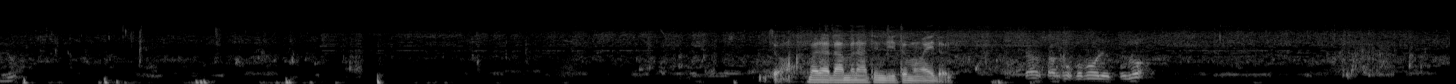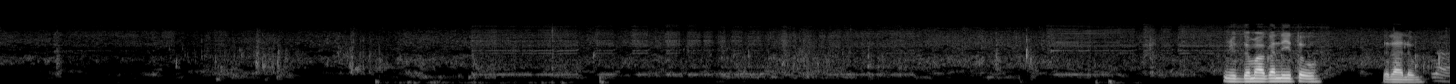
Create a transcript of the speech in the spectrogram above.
Balo. So, malalaman natin dito mga idol. Saan sangko pa mo ulit puno? May dumagan dito oh. Sa lalom. Na.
